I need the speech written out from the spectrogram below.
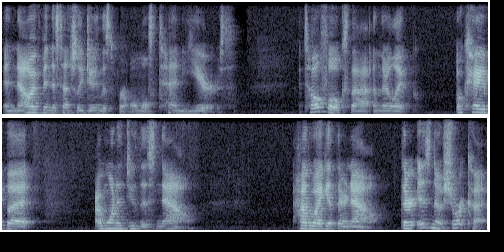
And now I've been essentially doing this for almost 10 years. I tell folks that, and they're like, okay, but I want to do this now. How do I get there now? There is no shortcut.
